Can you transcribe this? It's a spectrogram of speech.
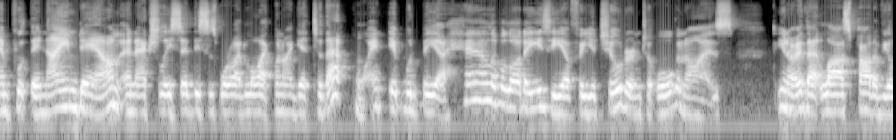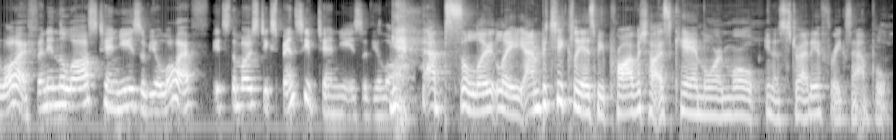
and put their name down and actually said, This is what I'd like when I get to that point, it would be a hell of a lot easier for your children to organise you know that last part of your life. And in the last 10 years of your life it's the most expensive 10 years of your life. yeah, absolutely. And particularly as we privatize care more and more in australia for example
